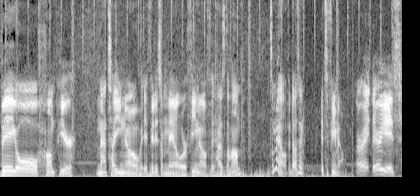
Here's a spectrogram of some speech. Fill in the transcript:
big old hump here. And that's how you know if it is a male or a female. If it has the hump, it's a male. If it doesn't, it's a female. All right, there he is.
